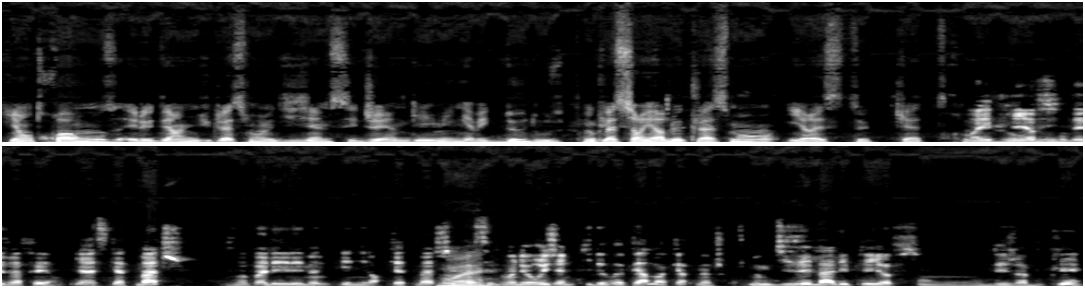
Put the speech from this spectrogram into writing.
qui est en 3-11 et le dernier du classement, le dixième, c'est Giant Gaming avec 2-12. Donc là si on regarde le classement, il reste 4 Ouais, les playoffs sont déjà faits. Hein. Il reste quatre matchs. Je vois pas les Elements gagner leurs quatre matchs et Ouais. passer devant les Origins qui devraient perdre leurs quatre matchs. quoi. Donc je disais, là, les playoffs sont déjà bouclés.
